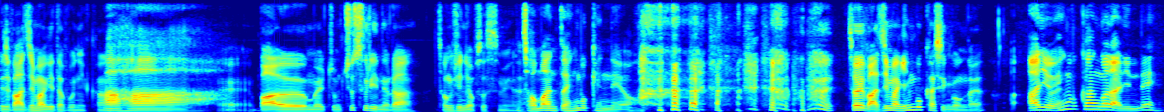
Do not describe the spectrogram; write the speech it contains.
이제 마지막이다 보니까 아하. 예, 마음을 좀 추스리느라 정신이 없었습니다. 저만 또 행복했네요. 저의 마지막이 행복하신 건가요? 아, 아니요, 행복한 건 아닌데.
